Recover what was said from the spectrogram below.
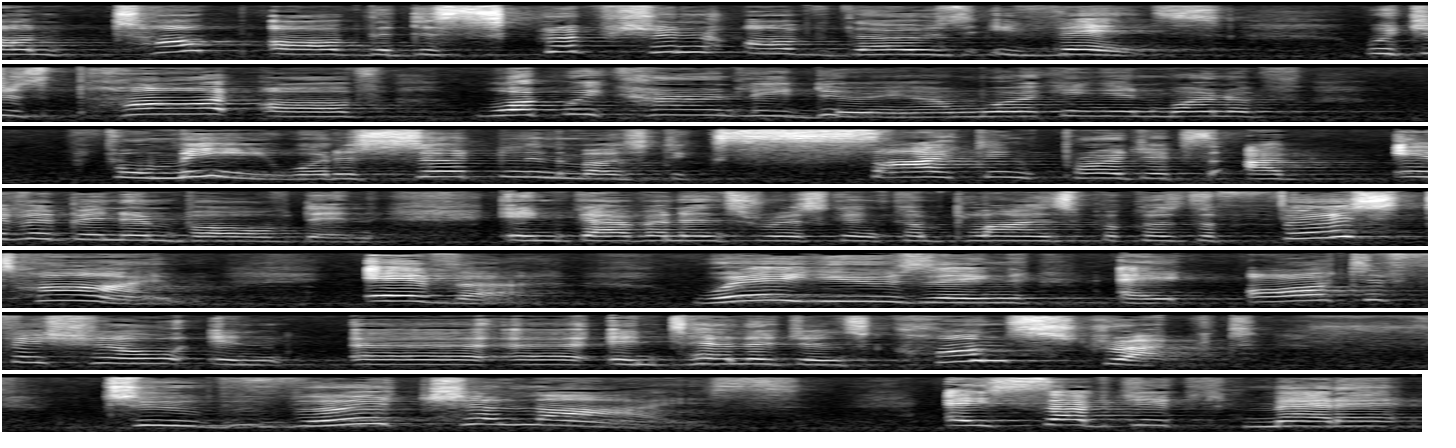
on top of the description of those events, which is part of what we're currently doing. I'm working in one of for me, what is certainly the most exciting projects I've ever been involved in in governance, risk, and compliance, because the first time ever. We're using an artificial in, uh, uh, intelligence construct to virtualize a subject matter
